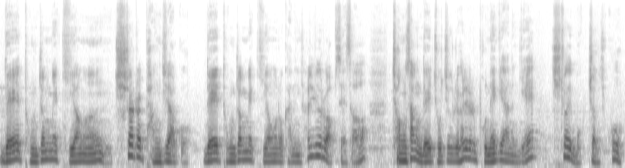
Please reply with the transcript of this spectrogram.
뇌 동정맥 기형은 출혈을 방지하고 뇌 동정맥 기형으로 가는 혈류를 없애서 정상 뇌 조직으로 혈류를 보내게 하는 게 치료의 목적이고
